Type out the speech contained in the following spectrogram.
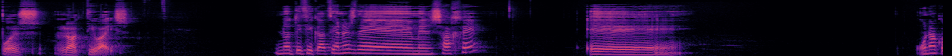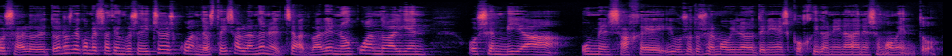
pues lo activáis. Notificaciones de mensaje. Eh, una cosa, lo de tonos de conversación que os he dicho es cuando estáis hablando en el chat, ¿vale? No cuando alguien os envía un mensaje y vosotros el móvil no lo teníais cogido ni nada en ese momento,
